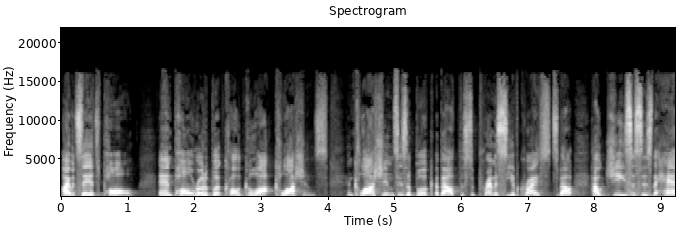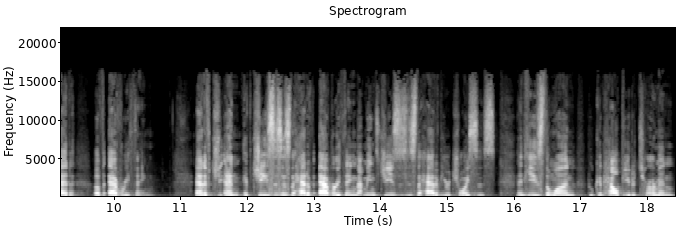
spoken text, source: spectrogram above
I would say it's Paul. And Paul wrote a book called Colossians. And Colossians is a book about the supremacy of Christ. It's about how Jesus is the head of everything. And if, and if Jesus is the head of everything, that means Jesus is the head of your choices. And he's the one who can help you determine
